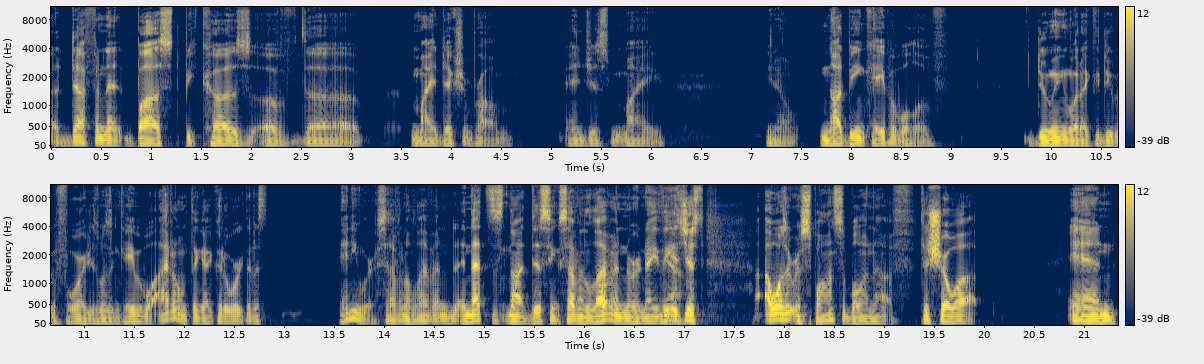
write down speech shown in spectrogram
a definite bust because of the my addiction problem and just my you know not being capable of doing what I could do before. I just wasn't capable. I don't think I could have worked at a, anywhere 7-Eleven and that's not dissing 7-Eleven or anything. It's just I wasn't responsible enough to show up. And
